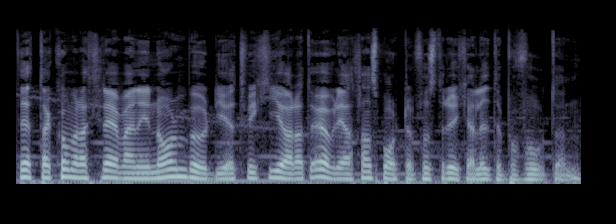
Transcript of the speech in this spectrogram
Detta kommer att kräva en enorm budget vilket gör att övriga transporter får stryka lite på foten.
